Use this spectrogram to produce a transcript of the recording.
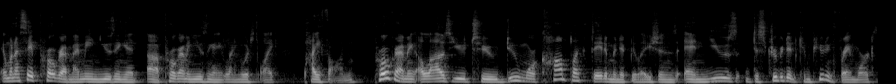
And when I say program, I mean using it, uh, programming using a language like Python. Programming allows you to do more complex data manipulations and use distributed computing frameworks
